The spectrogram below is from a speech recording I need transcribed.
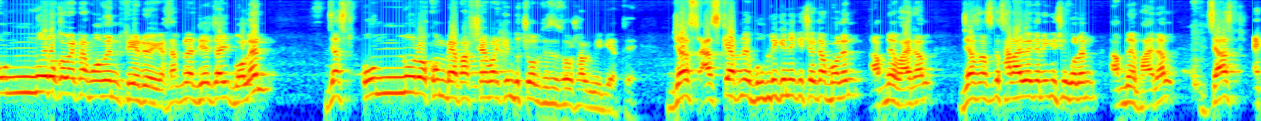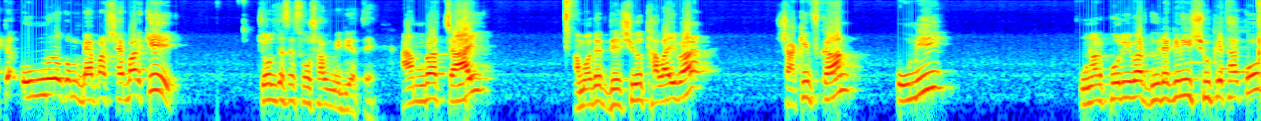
অন্যরকম একটা মোমেন্ট ক্রিয়েট হয়ে গেছে। আপনারা যে যাই বলেন জাস্ট অন্যরকম ব্যাপার স্যাপার কিন্তু চলতেছে সোশ্যাল মিডিয়াতে জাস্ট আজকে আপনি বুবলিকে নিয়ে কিছু একটা বলেন, আপনি ভাইরাল জাস্ট আজকে থালাইবাকে নিয়ে কিছু বলেন, আপনি ভাইরাল জাস্ট একটা অন্যরকম ব্যাপার স্যাপার কি? চলতেছে সোশ্যাল মিডিয়াতে আমরা চাই আমাদের দেশীয় থালাইবা শাকিব খান, উনি ওনার পরিবার দুইটাকে নিয়ে সুখে থাকুক,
